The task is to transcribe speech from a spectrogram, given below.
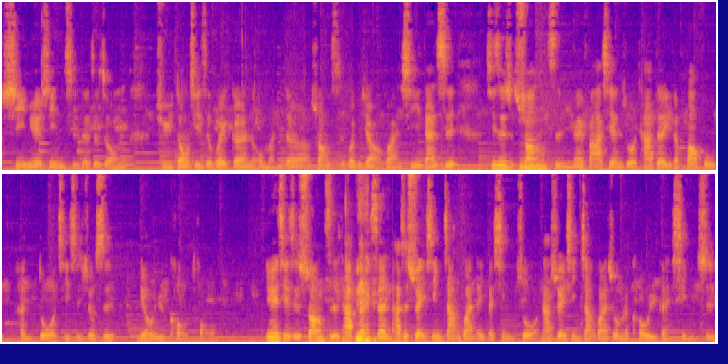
戏虐性质的这种举动，其实会跟我们的双子会比较有关系。但是，其实双子你会发现说，他的一个报复很多，其实就是流于口头。因为其实双子它本身它是水星掌管的一个星座，那水星掌管是我们的口语跟心智，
